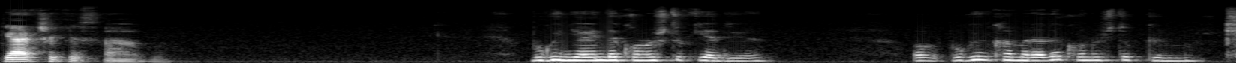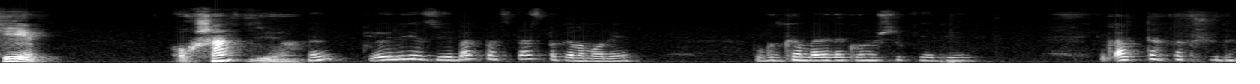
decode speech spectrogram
Gerçek hesabı. Bugün yayında konuştuk ya diyor. O, bugün kamerada konuştuk Gülnur. Kim? Okşan mı diyor. Hı? Öyle yazıyor. Bak bas bas bakalım oraya. Bugün kamerada konuştuk ya diyor. Yok altta bak şurada.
